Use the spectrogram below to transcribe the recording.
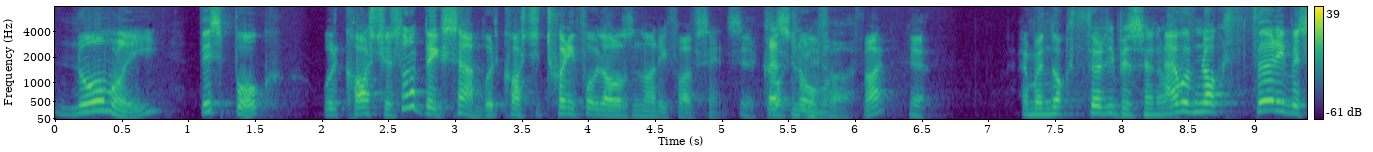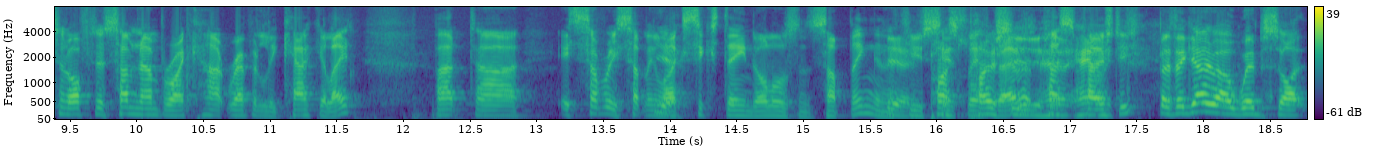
Normally, this book would cost you, it's not a big sum, would cost you $24.95. Yeah, That's normal, right? Yeah. And we're knocked 30% off. And we've knocked 30% off to some number I can't rapidly calculate, but uh, it's probably something Yeah. like $16 and something and a few plus cents left over, postage, plus postage. But if they go to our website,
